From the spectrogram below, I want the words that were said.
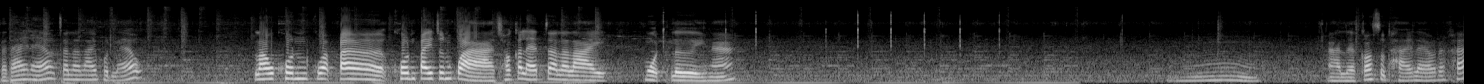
จะได้แล้วจะละลายหมดแล้ว เราคนกว่าคนไปจนกว่าช็อกโกแลตจะละลายหมดเลยนะอืมอ่าเหลือก้อนสุดท้ายแล้วนะคะ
